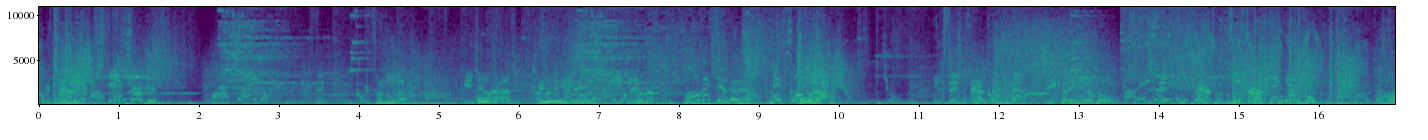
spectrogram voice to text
こいつは四天ショークファーストエイドこいつはどうだ。いけるかビニッシュいけるかフォーガチュウ熱光人行くぜこいつ次回見なぞカレイドリー地層天元四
